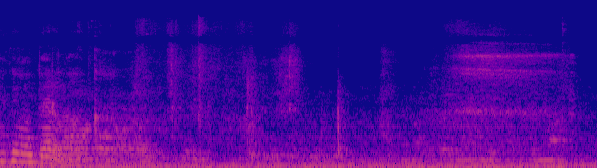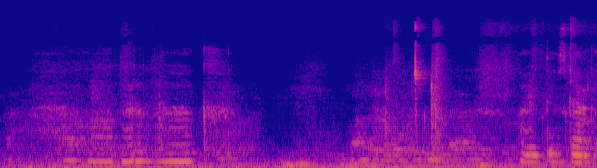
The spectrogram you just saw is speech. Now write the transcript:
I think how better look. gotta look like this gotta go.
